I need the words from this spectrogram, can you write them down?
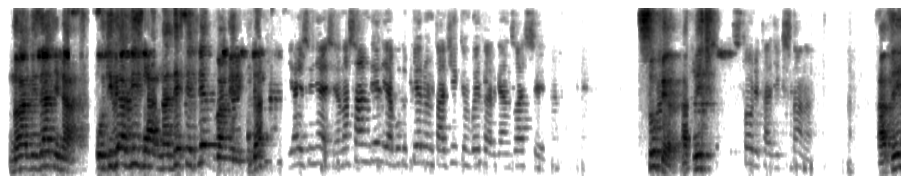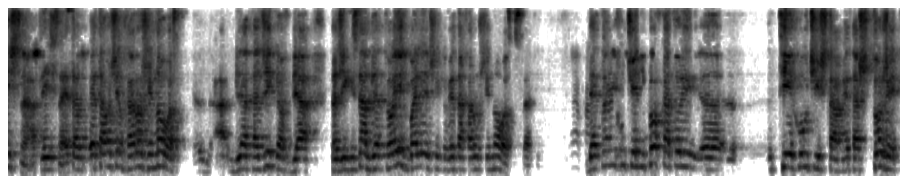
Но обязательно. У тебя виза на 10 лет в Америку, да? Я извиняюсь. Я, на самом деле я буду первым таджиком в этой организации. Супер, отлично. История Таджикистана. Отлично, отлично. Это, это очень хорошая новость для таджиков, для Таджикистана, для твоих болельщиков. Это хорошая новость, кстати для твоих учеников, которые э, ты их учишь там, это же тоже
